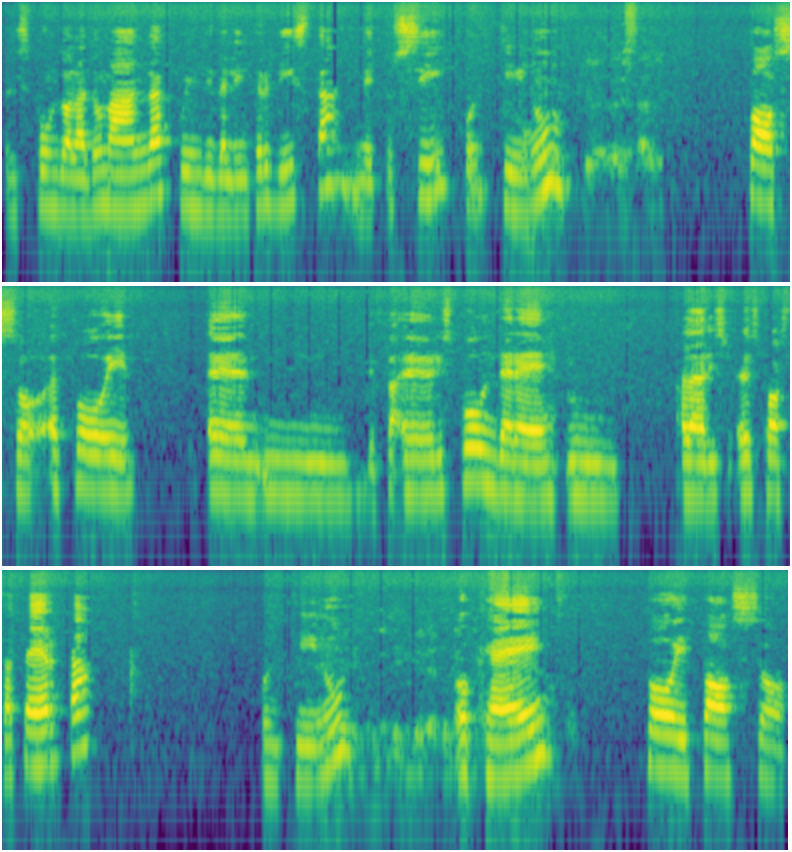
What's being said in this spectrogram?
rispondo alla domanda quindi dell'intervista, metto sì, continuo, posso eh, poi eh, mh, eh, rispondere mh, alla ris risposta aperta, continuo, ok, poi posso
